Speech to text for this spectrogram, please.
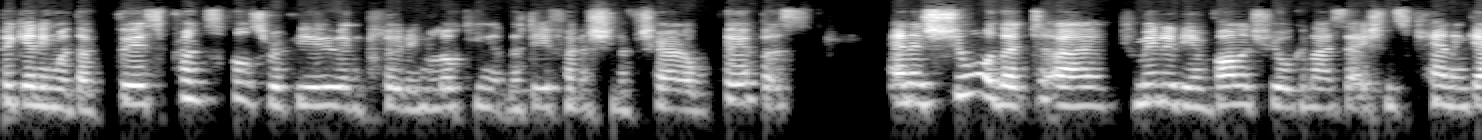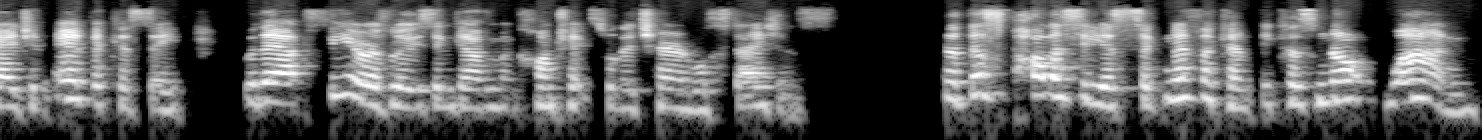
beginning with a first principles review, including looking at the definition of charitable purpose, and ensure that uh, community and voluntary organisations can engage in advocacy without fear of losing government contracts or their charitable status. Now, this policy is significant because not one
